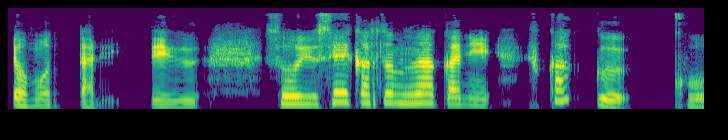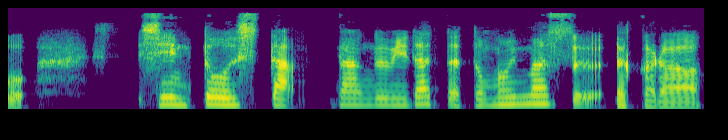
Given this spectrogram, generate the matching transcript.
て思ったりっていう、そういう生活の中に深く、こう、浸透した番組だったと思います。だから、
